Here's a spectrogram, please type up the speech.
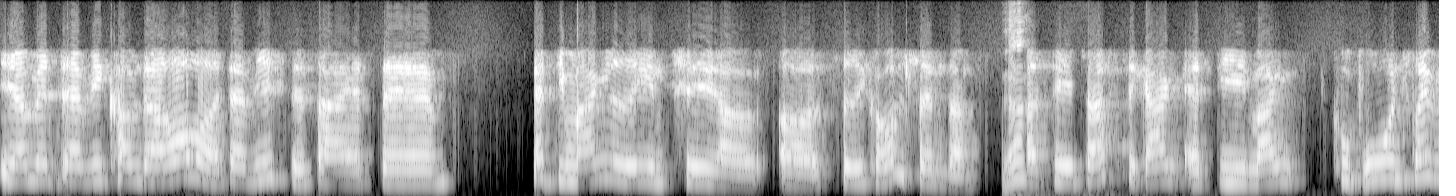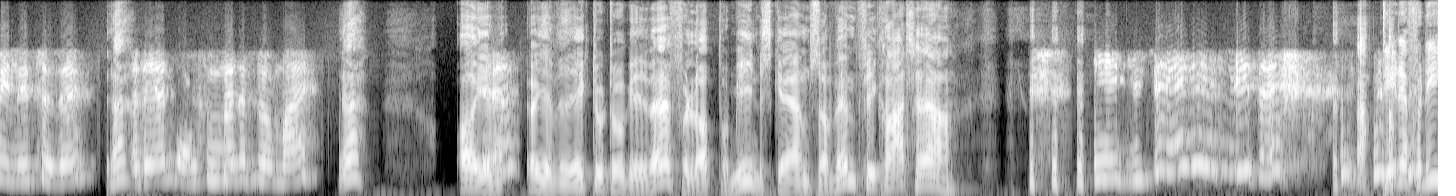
jamen, da vi kom derover, der viste sig, at, øh, at de manglede en til at, at sidde i callcenter. Ja. Og det er første gang, at de mange kunne bruge en frivillig til det. Ja. Og det endte altså med, at det blev mig. Ja. Og jeg, Ja. og jeg ved ikke, du dukkede i hvert fald op på min skærm, så hvem fik ret her? Det er. Lige. Det er da fordi,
